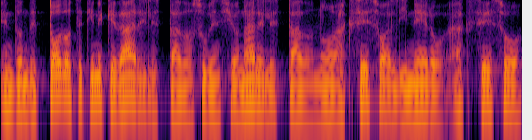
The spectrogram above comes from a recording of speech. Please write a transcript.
en donde todo te tiene que dar el Estado, subvencionar el Estado, ¿no? Acceso al dinero, acceso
